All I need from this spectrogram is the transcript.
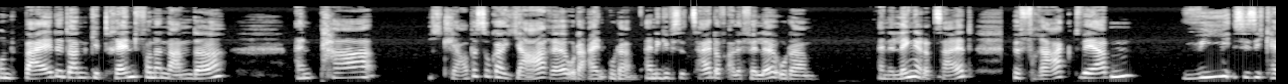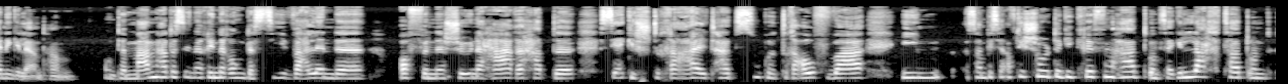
und beide dann getrennt voneinander ein paar, ich glaube sogar Jahre oder ein oder eine gewisse Zeit auf alle Fälle oder eine längere Zeit befragt werden, wie sie sich kennengelernt haben. Und der Mann hat es in Erinnerung, dass sie wallende, offene, schöne Haare hatte, sehr gestrahlt hat, super drauf war, ihm so ein bisschen auf die Schulter gegriffen hat und sehr gelacht hat und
